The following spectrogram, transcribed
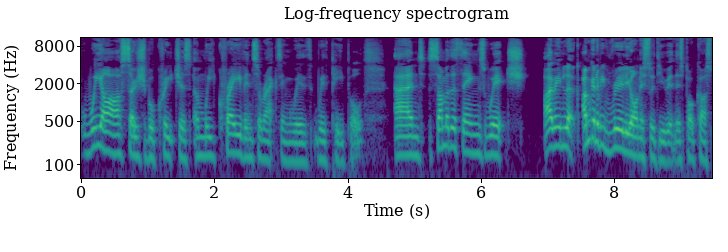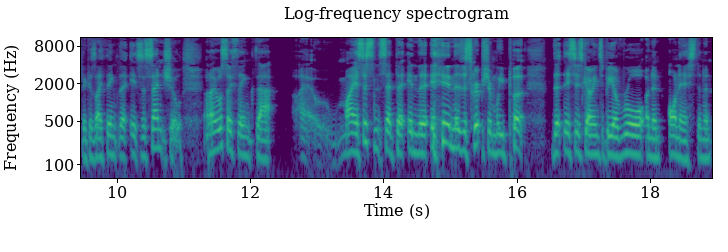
we are sociable creatures and we crave interacting with with people, and some of the things which I mean, look, I'm going to be really honest with you in this podcast because I think that it's essential, and I also think that I, my assistant said that in the in the description we put that this is going to be a raw and an honest and an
